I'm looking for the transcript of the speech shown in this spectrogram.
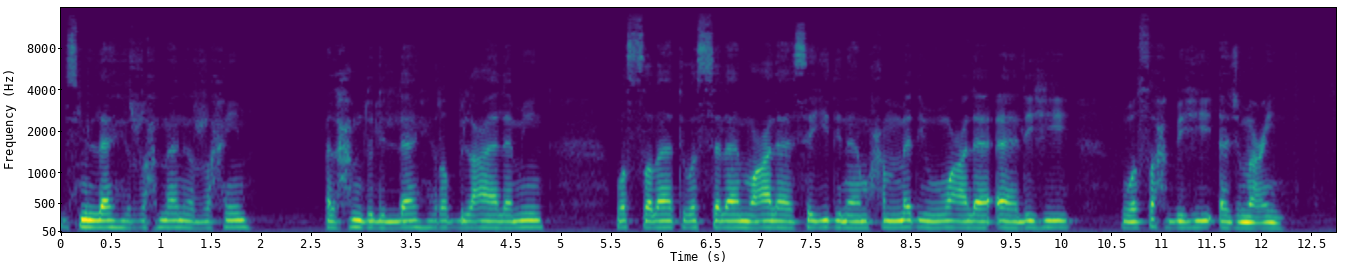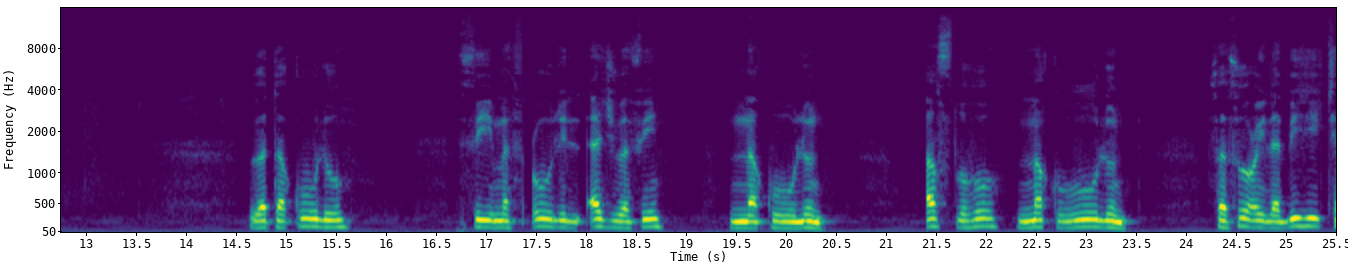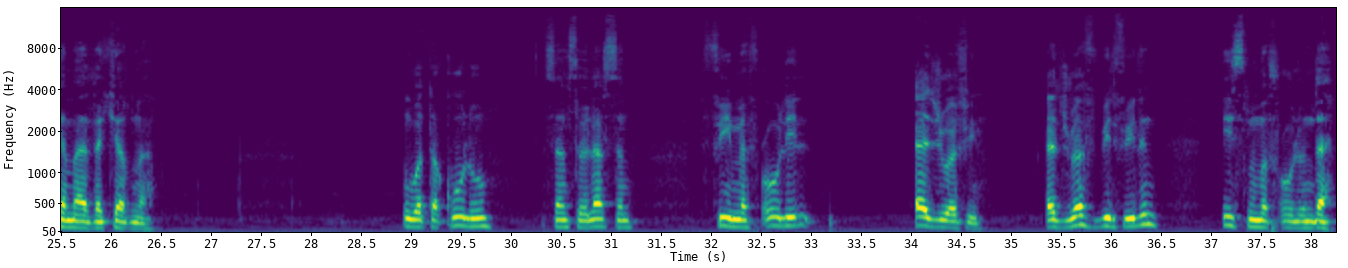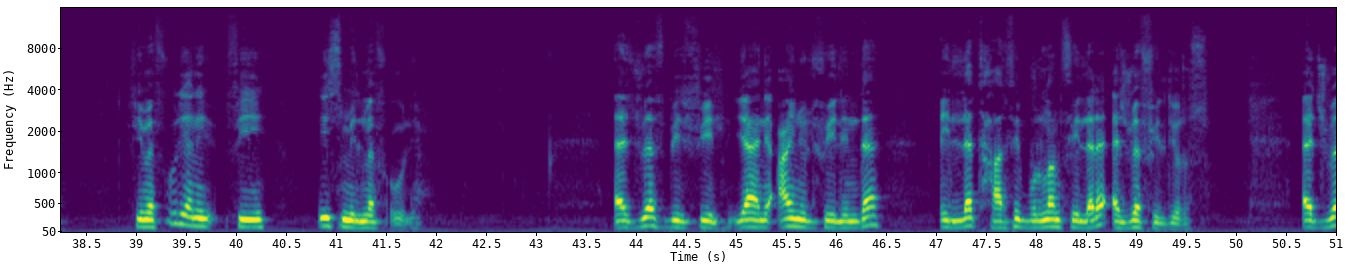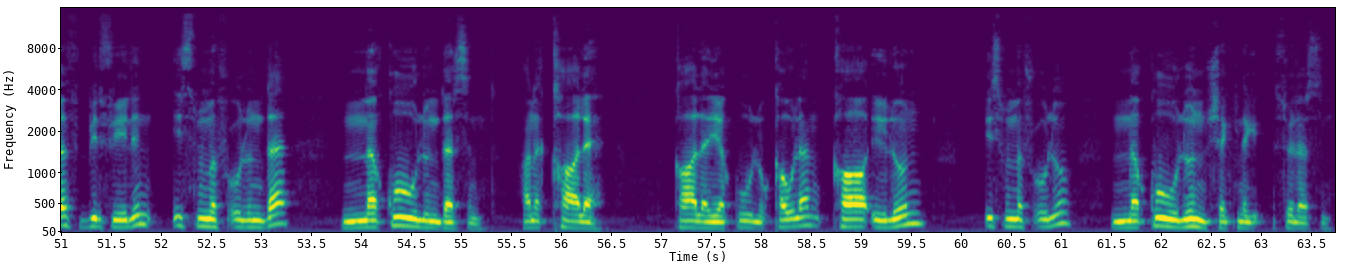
بسم الله الرحمن الرحيم. الحمد لله رب العالمين والصلاة والسلام على سيدنا محمد وعلى آله وصحبه أجمعين. وتقول في مفعول الأجوف مقول أصله مقول ففعل به كما ذكرنا. tekulu sen söylersin fi mef'ulil ecvefi ecvef bir fiilin ismi mef'ulünde fi mef'ul yani fi ismil mef'uli ecvef bir fiil yani aynül fiilinde illet harfi bulunan fiillere ecvef fiil diyoruz. Ecvef bir fiilin ismi mef'ulünde mekulun dersin. Hani kale Kale yekulu kavlen kailun ismi mef'ulu mekulun şeklinde söylersin.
